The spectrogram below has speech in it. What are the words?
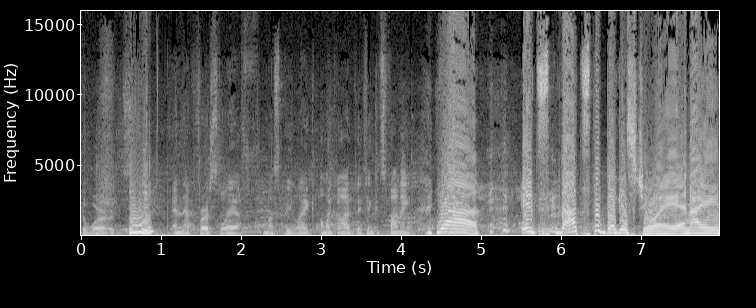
the words, Mm-hmm. and that first laugh must be like, "Oh my God, they think it's funny." Yeah, it's that's the biggest joy, and I,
